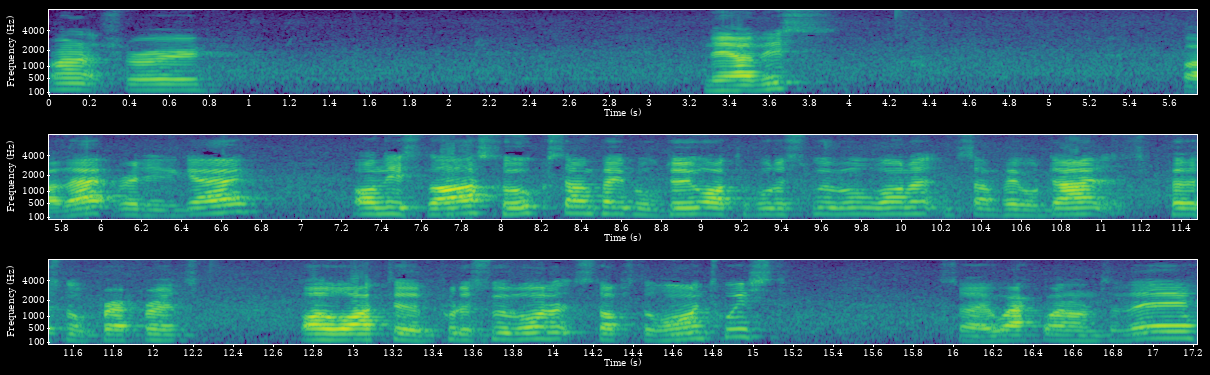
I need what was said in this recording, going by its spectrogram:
Run it through. Now this, like that, ready to go. On this last hook, some people do like to put a swivel on it and some people don't. It's personal preference. I like to put a swivel on it, stops the line twist. So whack one onto there.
